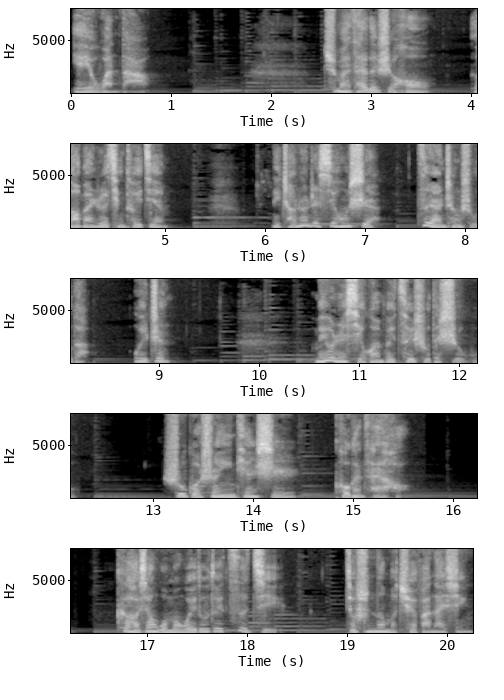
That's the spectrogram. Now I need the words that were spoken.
也有晚达。去买菜的时候，老板热情推荐：“你尝尝这西红柿，自然成熟的，味正。”没有人喜欢被催熟的食物，蔬果顺应天时，口感才好。可好像我们唯独对自己，就是那么缺乏耐心。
